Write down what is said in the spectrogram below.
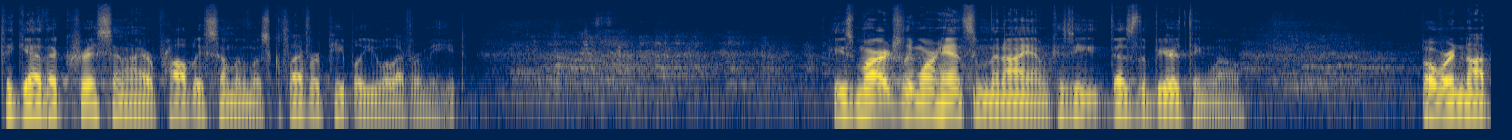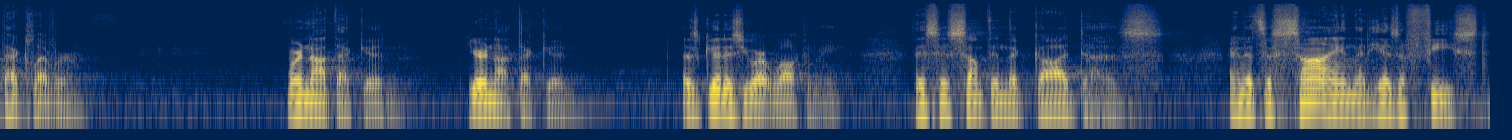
Together, Chris and I are probably some of the most clever people you will ever meet. He's marginally more handsome than I am because he does the beard thing well. But we're not that clever. We're not that good. You're not that good. As good as you are at welcoming. This is something that God does. And it's a sign that He has a feast.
